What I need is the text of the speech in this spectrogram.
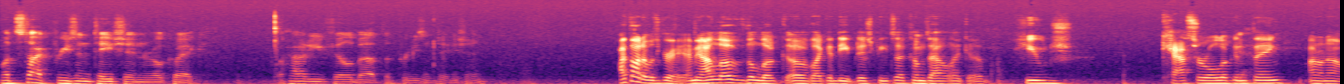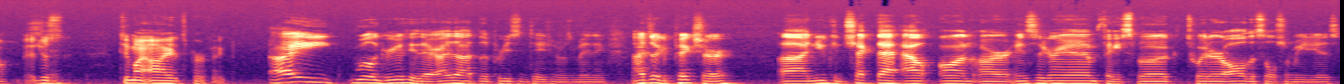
let's talk presentation real quick. How do you feel about the presentation? I thought it was great. I mean, I love the look of like a deep dish pizza. It comes out like a huge casserole looking Yeah. thing. I don't know. It Sure. just to my eye, it's perfect. I will agree with you there. I thought the presentation was amazing. I took a picture, uh, and you can check that out on our Instagram, Facebook, Twitter, all the social medias.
